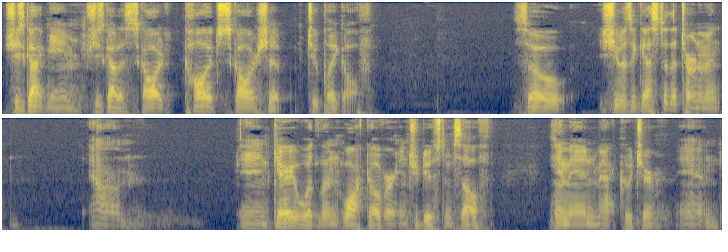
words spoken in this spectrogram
She's got game. She's got a scholar, college scholarship to play golf. So she was a guest of the tournament, um, and Gary Woodland walked over, introduced himself, him and Matt Kuchar, and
